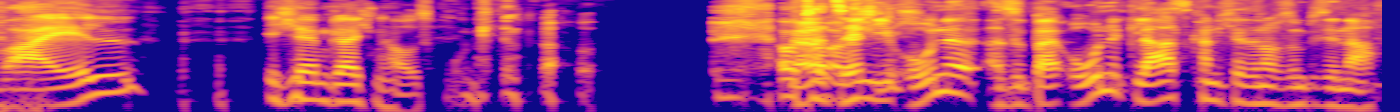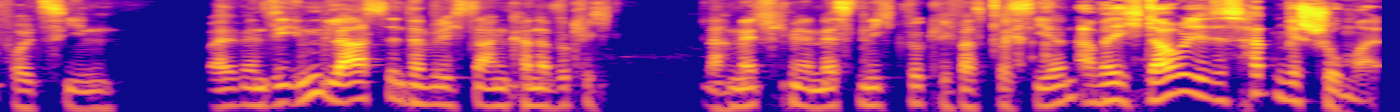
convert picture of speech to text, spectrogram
weil ich ja im gleichen Haus wohne. Genau. Aber ja, tatsächlich, wenn die ohne, also bei ohne Glas kann ich das noch so ein bisschen nachvollziehen. Weil wenn sie im Glas sind, dann würde ich sagen, kann da wirklich nach menschlichem Ermessen nicht wirklich was passieren. aber ich glaube, das hatten wir schon mal.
